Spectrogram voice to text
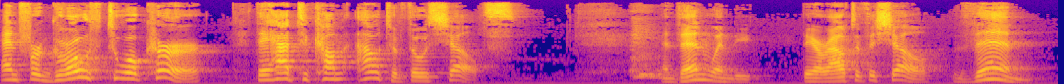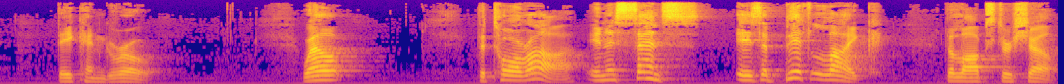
And for growth to occur, they had to come out of those shells. And then when the, they are out of the shell, then they can grow. Well, the Torah, in a sense, is a bit like the lobster shell.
